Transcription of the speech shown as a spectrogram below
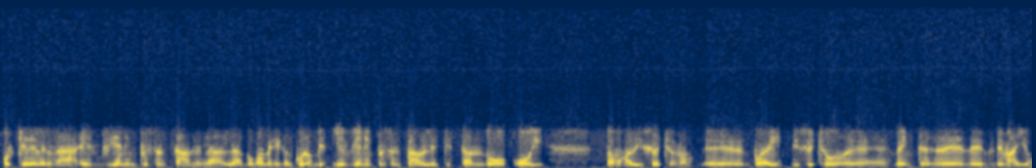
porque de verdad es bien impresentable la, la Copa América en Colombia, y es bien impresentable que estando hoy, estamos a 18, ¿no? Eh, por ahí, 18, de 20 de, de, mayo,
